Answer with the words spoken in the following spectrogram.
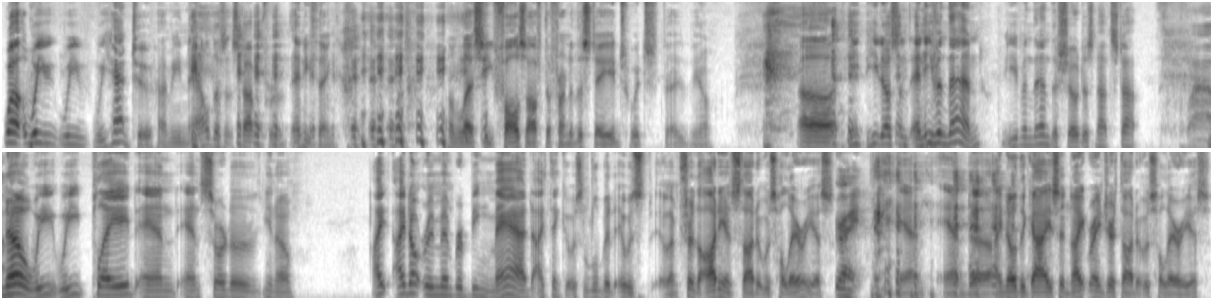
Well, we, we, we had to. I mean, Al doesn't stop for anything unless he falls off the front of the stage, which uh, you know. Uh, he he doesn't, and even then, even then, the show does not stop. Wow. No, we we played and and sort of you know, I I don't remember being mad. I think it was a little bit. It was. I'm sure the audience thought it was hilarious, Right. and and uh, I know the guys in Night Ranger thought it was hilarious.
